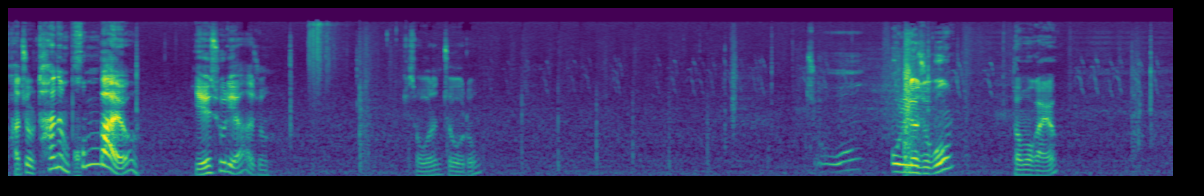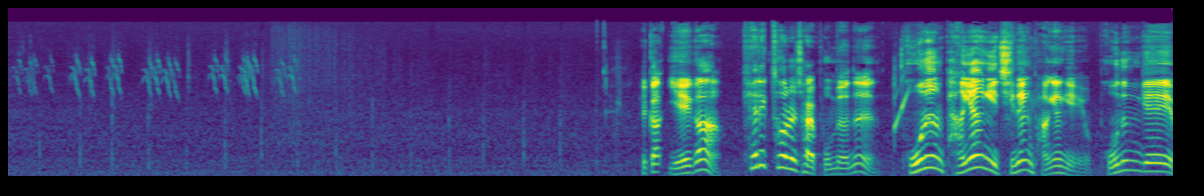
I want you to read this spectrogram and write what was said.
바줄 타는 폼 봐요 예술이야 아주 그래서 오른쪽으로 쭉 올려주고 넘어가요 그러니까 얘가 캐릭터를 잘 보면은 보는 방향이 진행 방향이에요 보는 게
